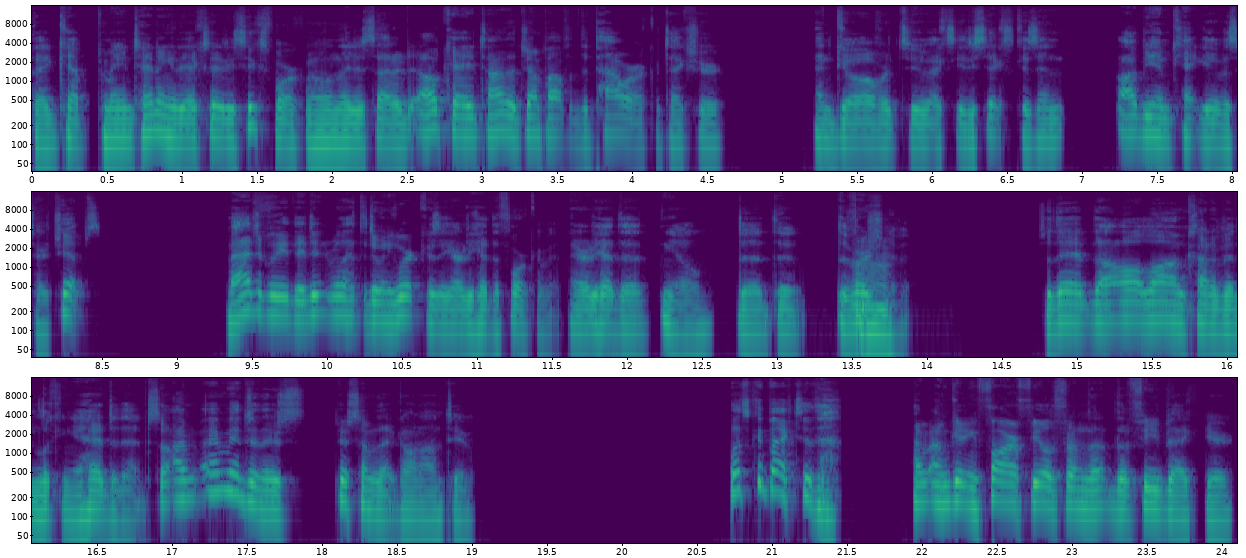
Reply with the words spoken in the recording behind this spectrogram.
they kept maintaining the x86 fork and they decided, okay, time to jump off of the power architecture and go over to x86. Because then IBM can't give us our chips. Magically, they didn't really have to do any work because they already had the fork of it. They already had the you know the the the version Mhm. of it. So they had all along kind of been looking ahead to that. So I, I imagine there's there's some of that going on too. Let's get back to the. I'm, I'm getting far afield from the, the feedback here.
